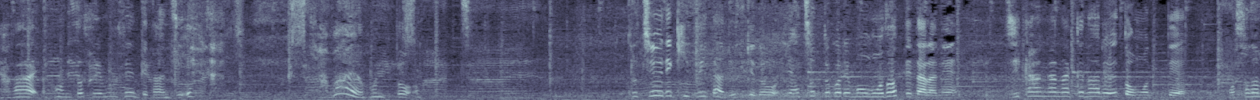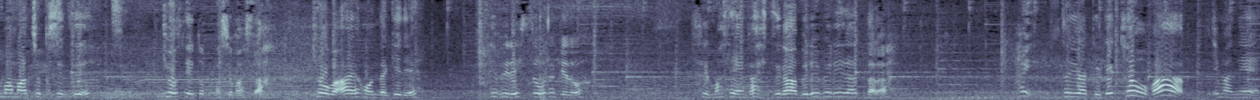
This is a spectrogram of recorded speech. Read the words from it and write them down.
やばいほんとすいませんって感じ。やばいほんと。途中で気づいたんですけどいやちょっとこれもう戻ってたらね時間がなくなると思ってもうそのまま直接強制突破しました。今日は iPhone だけで手ぶれしそうだけどすいません画質がブレブレだったら。はいというわけで今日は今ね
